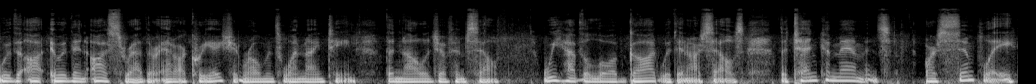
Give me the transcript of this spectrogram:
uh, within us rather at our creation Romans 1:19 the knowledge of himself. We have the law of God within ourselves. The 10 commandments are simply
